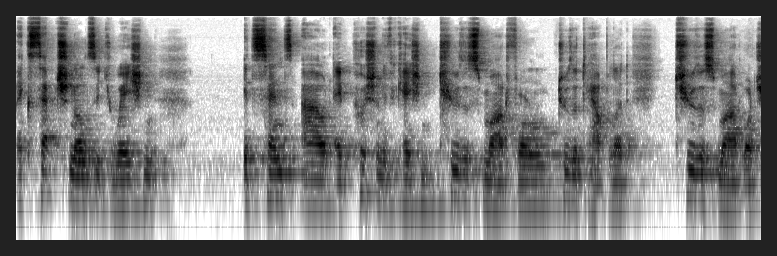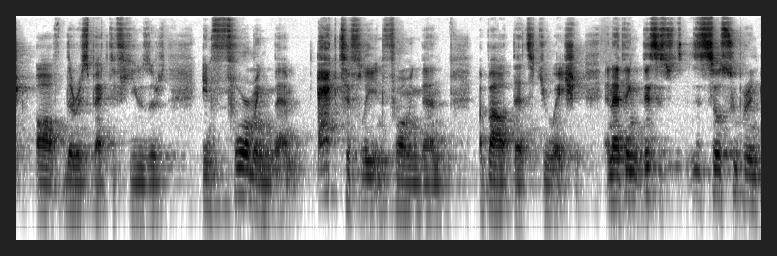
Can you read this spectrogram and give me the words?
exceptional situation, it sends out a push notification to the smartphone, to the tablet, to the smartwatch of the respective users, informing them, actively informing them about that situation. And I think this is, this is so super in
